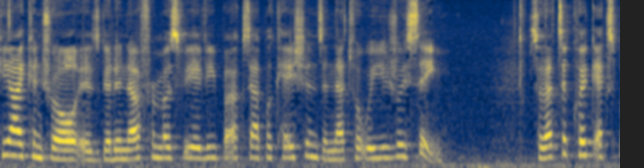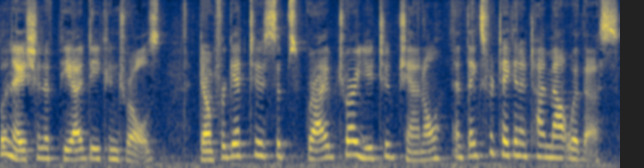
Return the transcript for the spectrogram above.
PI control is good enough for most VAV box applications, and that's what we usually see. So that's a quick explanation of PID controls. Don't forget to subscribe to our YouTube channel, and thanks for taking a time out with us.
